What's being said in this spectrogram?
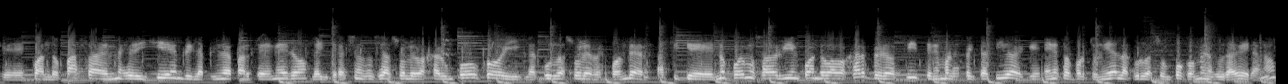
que cuando pasa el mes de diciembre y la primera parte de enero la interacción social suele bajar un poco y la curva suele responder. Así que no podemos saber bien cuándo va a bajar, pero sí tenemos la expectativa de que en esta oportunidad la curva sea un poco menos duradera, ¿no?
